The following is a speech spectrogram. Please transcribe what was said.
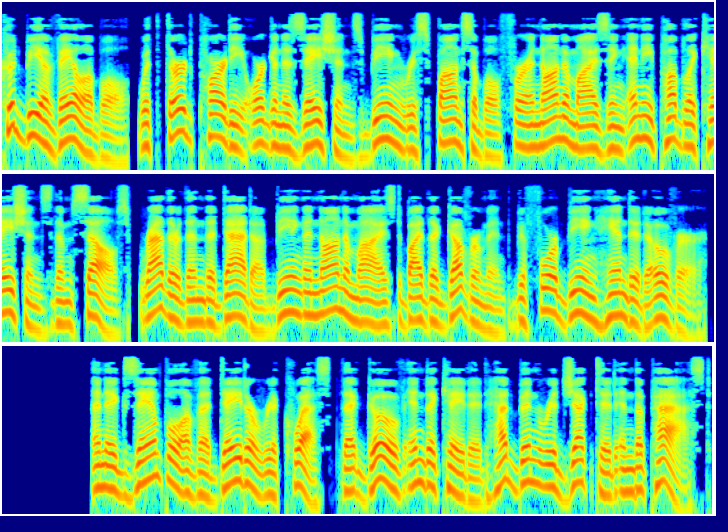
could be available, with third-party organizations being responsible for anonymizing any publications themselves, rather than the data being anonymized by the government before being handed over. An example of a data request that Gove indicated had been rejected in the past,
